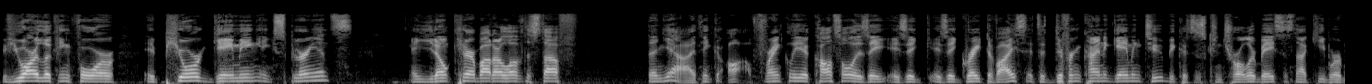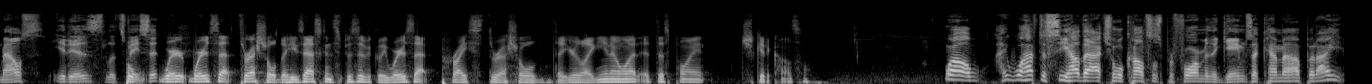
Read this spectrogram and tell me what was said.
If you are looking for a pure gaming experience and you don't care about all of the stuff, then yeah, I think uh, frankly a console is a is a is a great device. It's a different kind of gaming too because it's controller based. It's not keyboard mouse. It is. Let's face it. Where where's that threshold that he's asking specifically? Where's that price threshold that you're like, you know what, at this point, just get a console. Well, I, we'll have to see how the actual consoles perform and the games that come out. But I,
